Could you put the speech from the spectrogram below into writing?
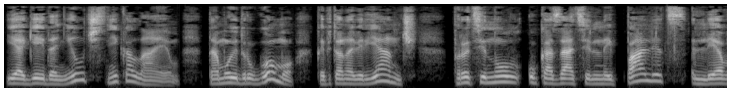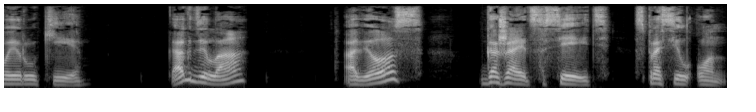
и Агей Данилович с Николаем. Тому и другому капитан Аверьяныч протянул указательный палец левой руки. «Как дела? Овес гожается сеять?» — спросил он.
